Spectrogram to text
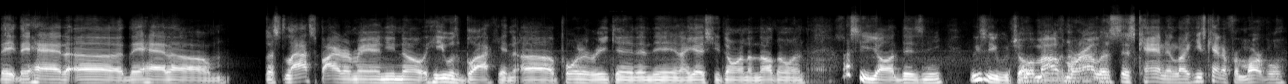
they they had uh they had um this last Spider Man. You know, he was black and uh Puerto Rican, and then I guess you throwing another one. I see y'all Disney. We see what y'all. Well, Miles doing, all right. Morales is canon. Like he's canon from Marvel.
